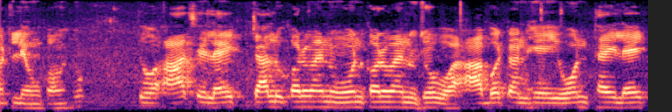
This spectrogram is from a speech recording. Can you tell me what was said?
એટલે હું કહું છું. તો આ છે લાઇટ ચાલુ કરવાનું ઓન કરવાનું. જોવો, આ બટન છે, એ ઓન થાય લાઇટ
